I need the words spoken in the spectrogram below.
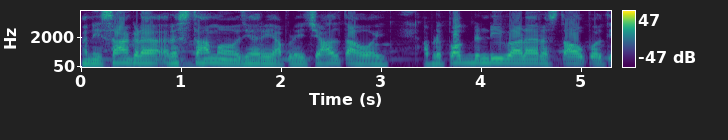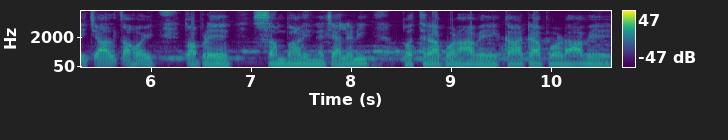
અને સાંકડા રસ્તામાં જ્યારે આપણે ચાલતા હોય, આપણે પગદંડીવાળા રસ્તાઓ પરથી ચાલતા હોય, તો આપણે સંભાળીને ચાલે નહીં પથરા પણ આવે, કાંટા પણ આવે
